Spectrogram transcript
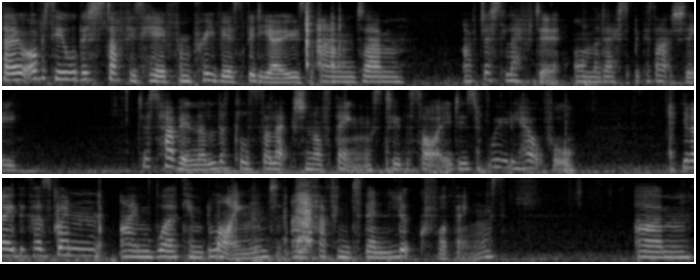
So obviously all this stuff is here from previous videos and um, I've just left it on the desk because actually just having a little selection of things to the side is really helpful. You know, because when I'm working blind and having to then look for things, um,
